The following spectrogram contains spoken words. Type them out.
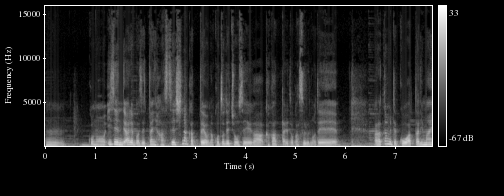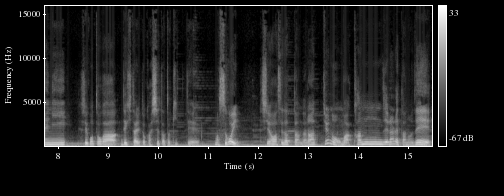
うん、この以前であれば絶対に発生しなかったようなことで調整がかかったりとかするので改めてこう当たり前に仕事ができたりとかしてた時って、まあ、すごい幸せだったんだなっていうのをまあ感じられたので、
